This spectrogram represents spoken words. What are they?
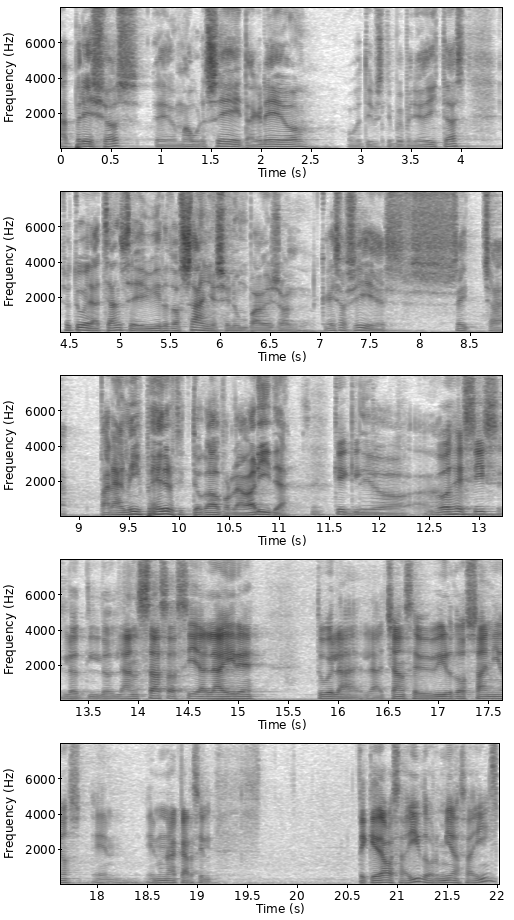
a presos, eh, Mauro Zeta, creo, o ese tipo de periodistas. Yo tuve la chance de vivir dos años en un pabellón, que eso sí es... para mí, Pedro, estoy tocado por la varita. ¿Qué- qué- Digo, ah, Vos decís, lo, lo lanzás así al aire. Tuve la, la chance de vivir dos años en, en una cárcel. ¿Te quedabas ahí? ¿Dormías ahí?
